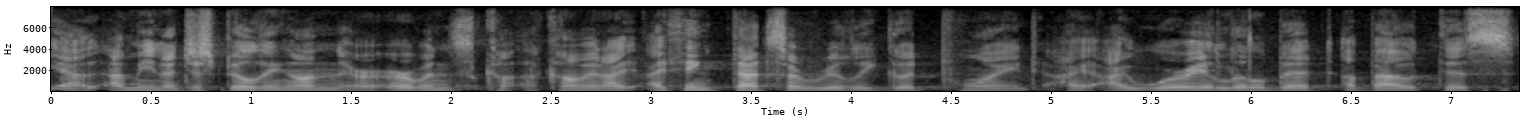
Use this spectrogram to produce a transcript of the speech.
Yeah, I mean, uh, just building on Er- Erwin's uh, comment, I, I think that's a really good point. I, I worry a little bit about this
